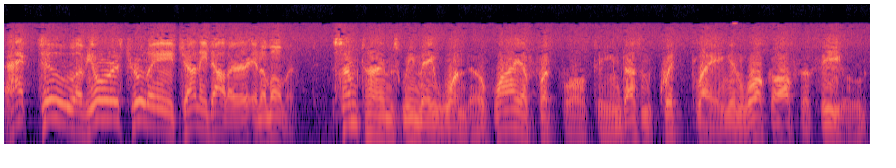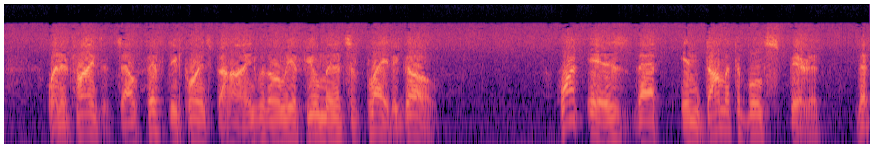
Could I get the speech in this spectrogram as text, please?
Act two of yours truly, Johnny Dollar, in a moment. Sometimes we may wonder why a football team doesn't quit playing and walk off the field when it finds itself 50 points behind with only a few minutes of play to go. What is that indomitable spirit that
